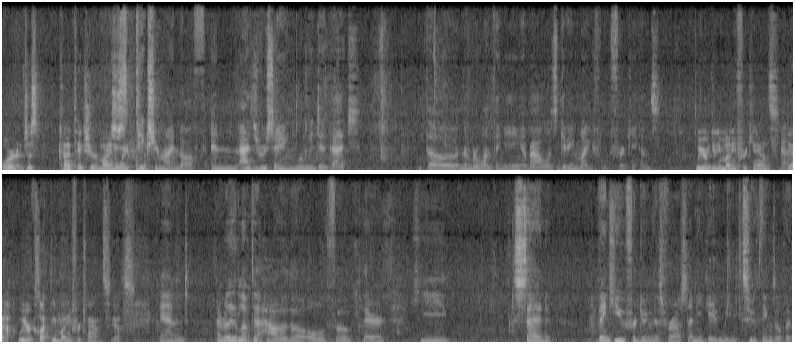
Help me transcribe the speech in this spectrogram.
Or just kind of takes your mind just away from takes it? Takes your mind off. And as you were saying when we did that, the number one thinking about was getting money for, for cans. We were getting money for cans? Yeah. yeah, we were collecting money for cans, yes. And I really loved it how the old folk there, he said, "Thank you for doing this for us," and he gave me two things of, lic-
